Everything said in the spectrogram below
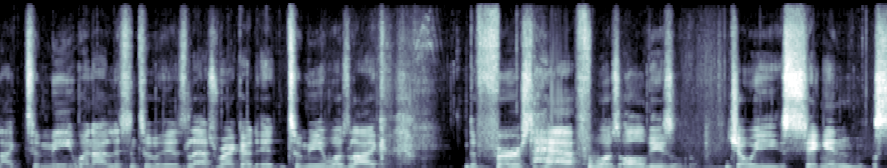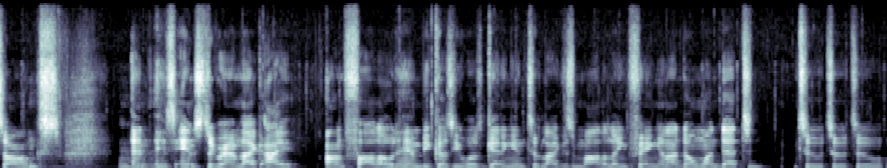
like to me when I listened to his last record, it to me it was like the first half was all these Joey singing songs, mm-hmm. and his Instagram like I unfollowed him because he was getting into like this modeling thing, and I don't want that to to to to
